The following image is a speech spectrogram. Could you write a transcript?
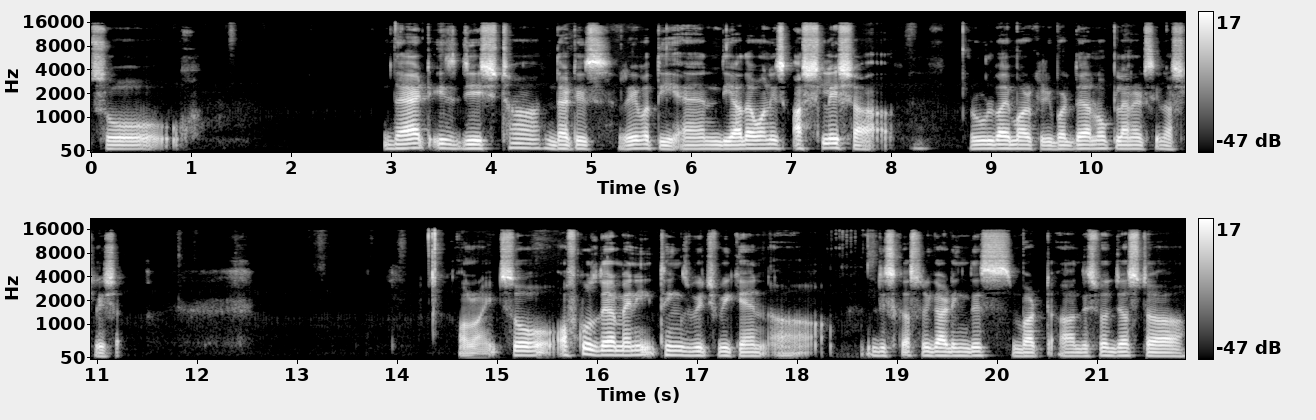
So that is Jeshta, that is Revati, and the other one is Ashlesha, ruled by Mercury, but there are no planets in Ashlesha. Alright, so of course there are many things which we can uh, discuss regarding this, but uh, this was just a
